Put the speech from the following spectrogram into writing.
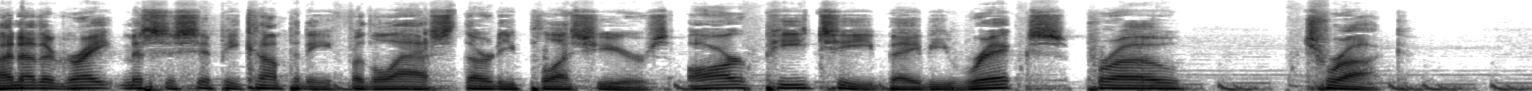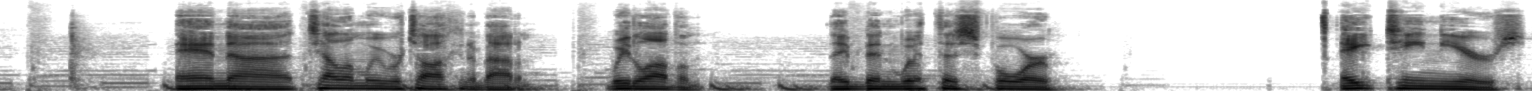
Another great Mississippi company for the last 30 plus years. RPT, baby. Rick's Pro Truck. And uh, tell them we were talking about them. We love them. They've been with us for 18 years.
